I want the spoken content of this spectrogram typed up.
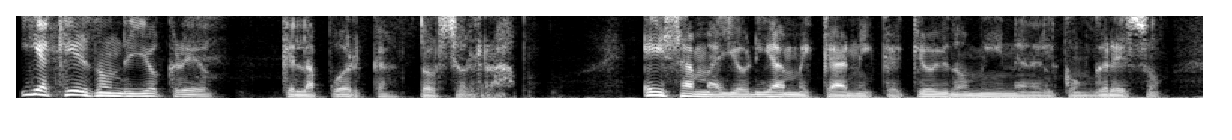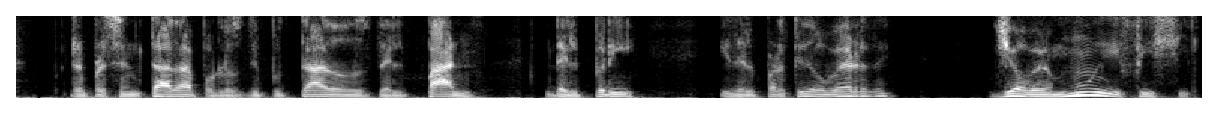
Y aquí es donde yo creo que la puerca torce el rabo. Esa mayoría mecánica que hoy domina en el Congreso, representada por los diputados del PAN, del PRI y del Partido Verde, yo veo muy difícil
